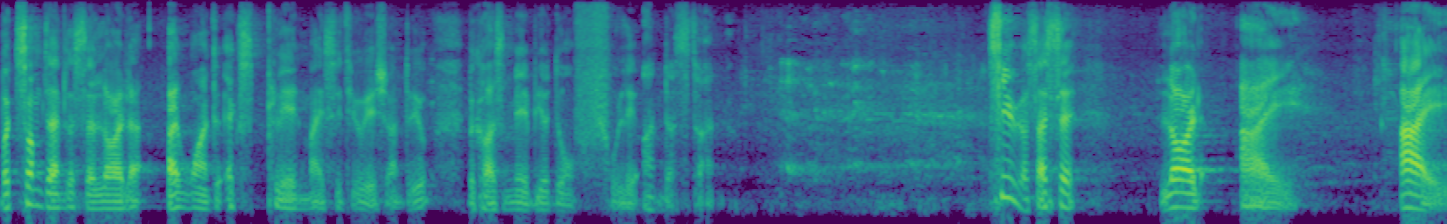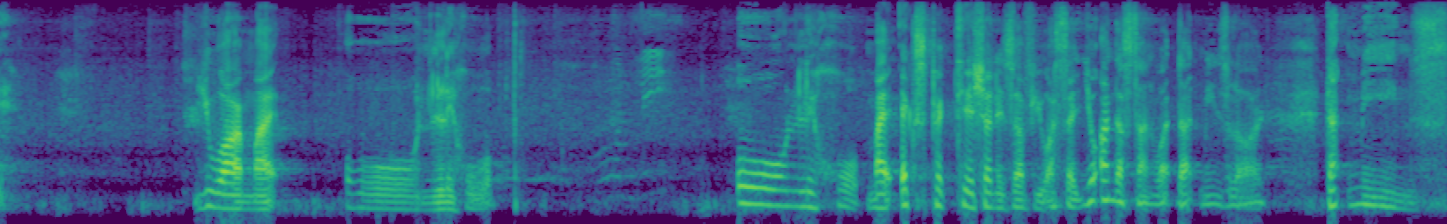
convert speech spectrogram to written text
but sometimes I say, Lord, I want to explain my situation to you because maybe you don't fully understand. Serious. I say, Lord, I, I, you are my only hope. Only hope. My expectation is of you. I said, You understand what that means, Lord? That means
